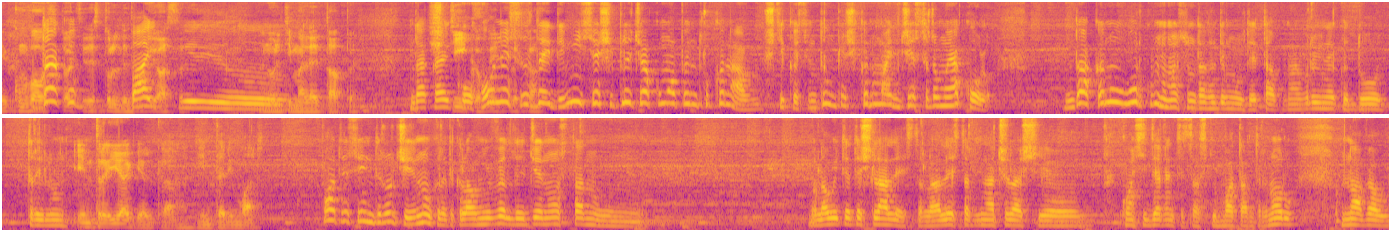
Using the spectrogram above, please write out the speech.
e cumva o Dacă situație destul de ai, dubioasă uh, în ultimele etape. Dacă Știi ai că cohone vei să-ți pleca. dai demisia și pleci acum pentru că na, știi că se întâmplă și că nu mai ai de ce să rămâi acolo. Dacă nu, oricum nu mai sunt atât de multe etape, mai vorbim decât două, trei luni. Intră Iagel ca interimar. Poate să intre oricine, nu cred că la un nivel de genul ăsta nu... La uite-te și la Leicester. La Leicester din același uh, considerente s-a schimbat antrenorul, nu aveau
